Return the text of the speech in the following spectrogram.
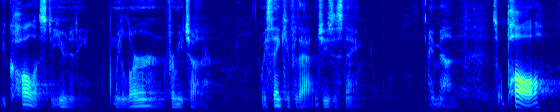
you call us to unity. We learn from each other. We thank you for that in Jesus' name. Amen. So, Paul,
